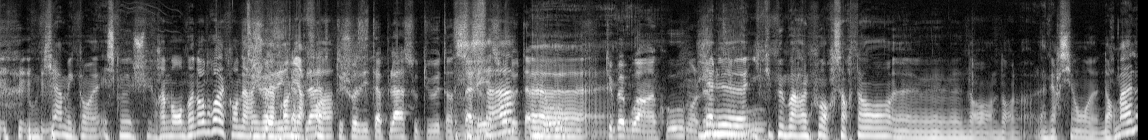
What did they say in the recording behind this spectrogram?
où, tiens, mais quand- est-ce que je suis vraiment au bon endroit quand on arrive la première place, fois tu choisis ta place où tu veux t'installer sur le tableau. euh, Tu peux boire un coup, manger un le, petit bout. tu peux boire un coup en ressortant euh, dans, dans la version normale,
